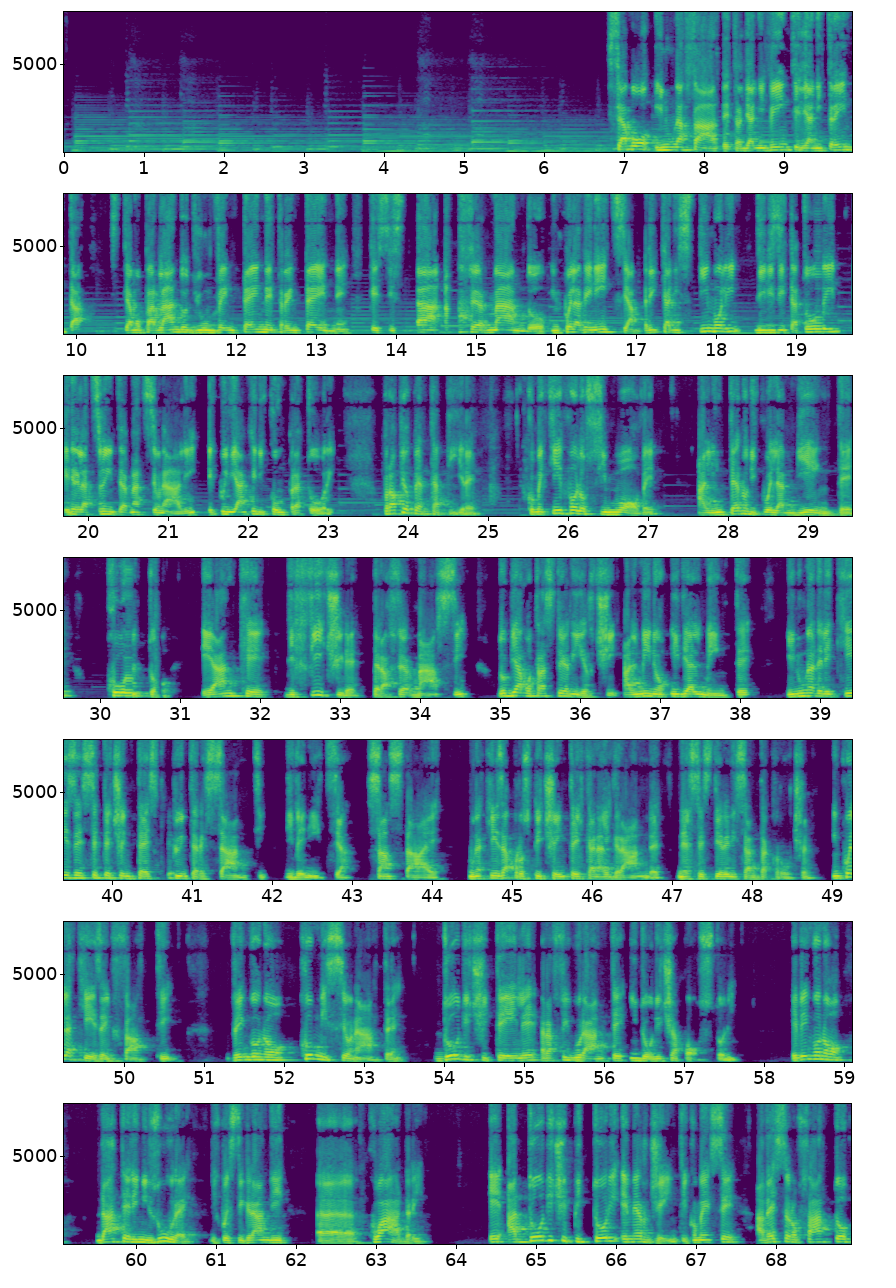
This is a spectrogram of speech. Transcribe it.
Siamo in una fase tra gli anni 20 e gli anni 30 stiamo parlando di un ventenne, trentenne che si sta affermando in quella Venezia ricca di stimoli, di visitatori e di relazioni internazionali e quindi anche di compratori, proprio per capire come Tiefolo si muove all'interno di quell'ambiente colto e anche difficile per affermarsi, dobbiamo trasferirci, almeno idealmente, in una delle chiese settecentesche più interessanti di Venezia, San Stae, una chiesa prospicente il Canal Grande, nel sestiere di Santa Croce. In quella chiesa, infatti, vengono commissionate 12 tele raffigurante i 12 apostoli e vengono date le misure di questi grandi eh, quadri e a 12 pittori emergenti, come se avessero fatto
